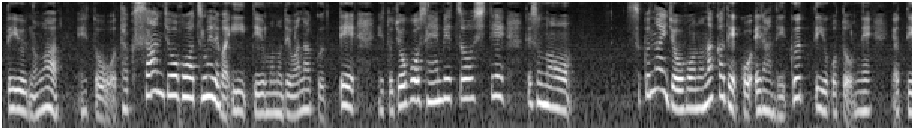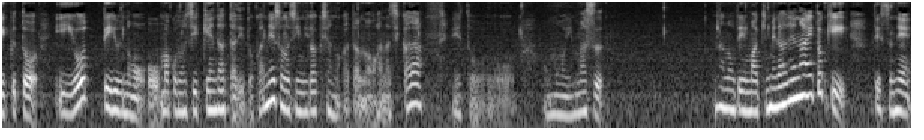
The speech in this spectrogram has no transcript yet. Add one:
っていうのはえっと、たくさん情報を集めればいいっていうものではなくって、えっと、情報を選別をしてでその少ない情報の中でこう選んでいくっていうことをねやっていくといいよっていうのを、まあ、この実験だったりとかねその心理学者の方のお話から、えっと、思います。なので、まあ、決められない時ですね、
